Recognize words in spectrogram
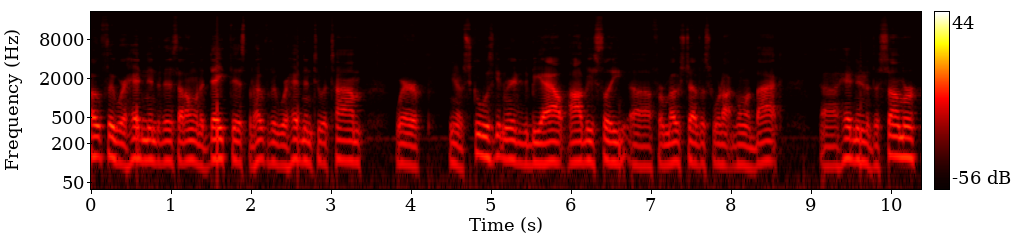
hopefully we're heading into this. I don't want to date this, but hopefully we're heading into a time where you know school is getting ready to be out. Obviously, uh, for most of us, we're not going back uh, heading into the summer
